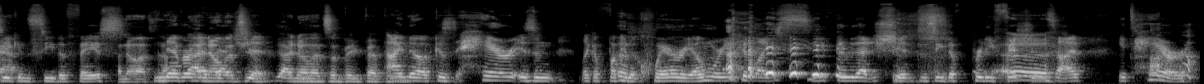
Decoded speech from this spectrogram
so you can see the face I know that's not, Never I know that that's shit. Your, I know that's a big pet peeve. I know, because hair isn't like a fucking aquarium where you can like see through that shit to see the pretty fish Uh. inside. It's hair.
